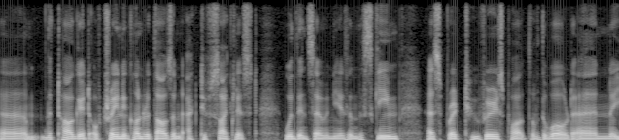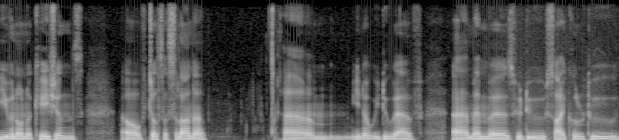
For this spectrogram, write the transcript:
um, the target of training 100,000 active cyclists within seven years, and the scheme has spread to various parts of the world, and even on occasions of Jalsa Salana, um, you know, we do have uh, members who do cycle to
